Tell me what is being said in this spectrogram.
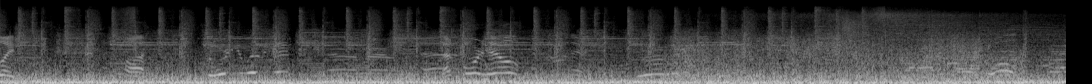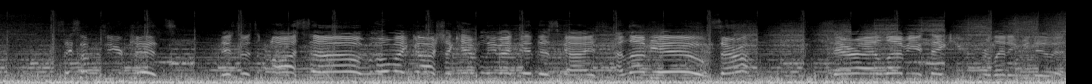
Uh, so where do you live again? Uh, That's uh, Fort Hill. Cool. Say something to your kids. This was awesome! Oh my gosh, I can't believe I did this, guys. I love you! Sarah? Sarah, I love you. Thank you for letting me do it.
